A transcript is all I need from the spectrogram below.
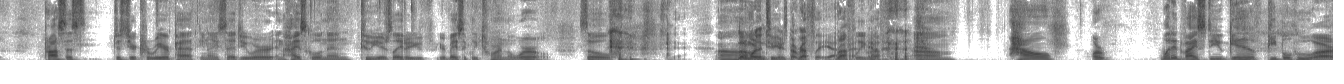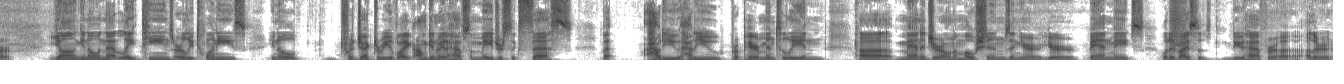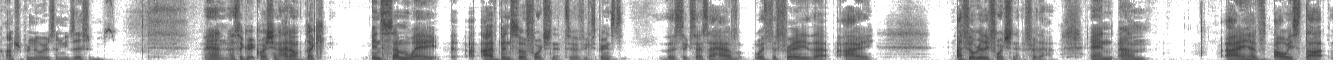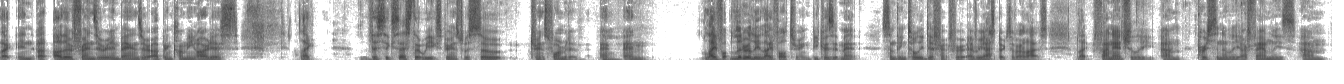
process just your career path. You know, you said you were in high school, and then two years later, you've, you're basically touring the world. So a little more than two years, but roughly, yeah. roughly, right, yeah. roughly, um, how or what advice do you give people who are young? You know, in that late teens, early twenties. You know, trajectory of like I'm getting ready to have some major success, how do you how do you prepare mentally and uh, manage your own emotions and your your bandmates? What advice do you have for uh, other entrepreneurs and musicians? Man, that's a great question. I don't like, in some way, I've been so fortunate to have experienced the success I have with the fray that I, I feel really fortunate for that. And, um, I have always thought like in uh, other friends who are in bands or up and coming artists, like the success that we experienced was so transformative and, and life literally life altering because it meant something totally different for every aspect of our lives. Like financially um, personally our families um,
